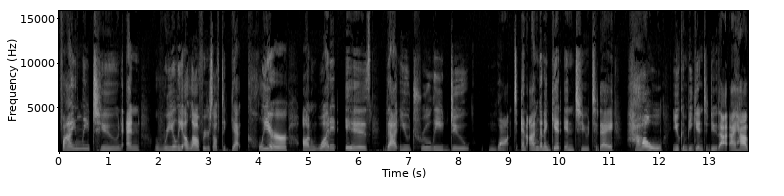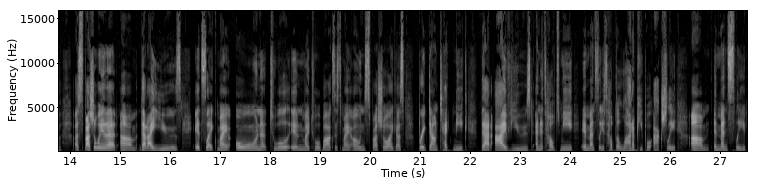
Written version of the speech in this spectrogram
finely tune and really allow for yourself to get clear on what it is that you truly do want. And I'm going to get into today how you can begin to do that. I have a special way that um, that I use. It's like my own tool in my toolbox. It's my own special, I guess, breakdown technique that I've used, and it's helped me immensely. It's helped a lot of people actually um, immensely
